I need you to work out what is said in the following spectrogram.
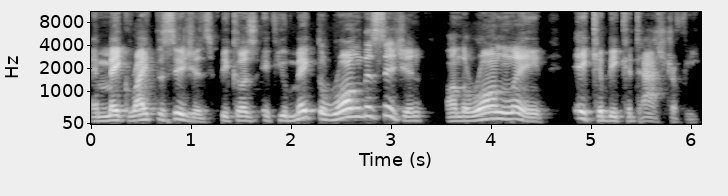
and make right decisions. Because if you make the wrong decision on the wrong lane, it could be catastrophe.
